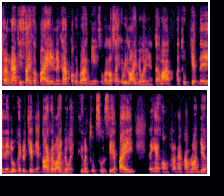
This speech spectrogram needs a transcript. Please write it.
พลังงานที่ใส่เข้าไปนะครับ ปรากฏว่าอย่างนี้สมมติว่าเราใส่เข้าไปร้อยหน่วยเนี่ยแต่ว่ามันถูกเก็บในในรูปไฮโดรเจนเนี่ยน้อยกว่าร้อยหน่วยคือมันถูกสูญเสียไปในแง่ของพลังงานความร้อนเยอะ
